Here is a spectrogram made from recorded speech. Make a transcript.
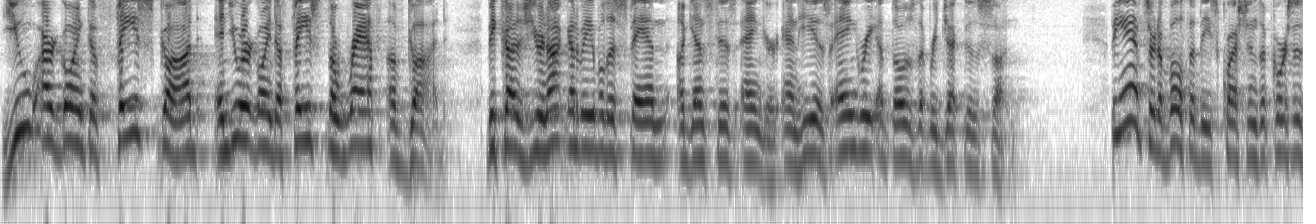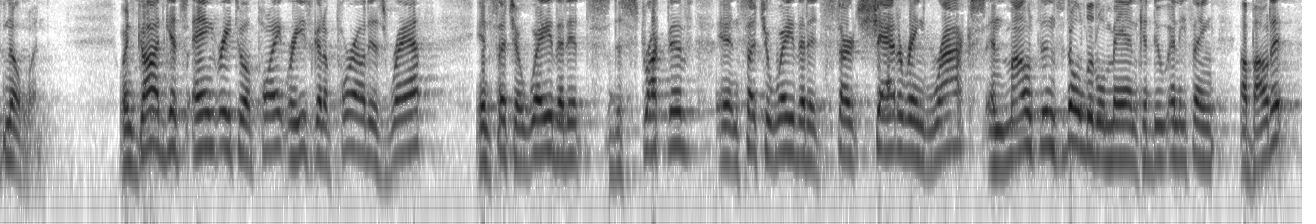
you are going to face God and you are going to face the wrath of God because you're not going to be able to stand against his anger. And he is angry at those that reject his son. The answer to both of these questions, of course, is no one. When God gets angry to a point where he's going to pour out his wrath, in such a way that it's destructive, in such a way that it starts shattering rocks and mountains. No little man can do anything about it.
